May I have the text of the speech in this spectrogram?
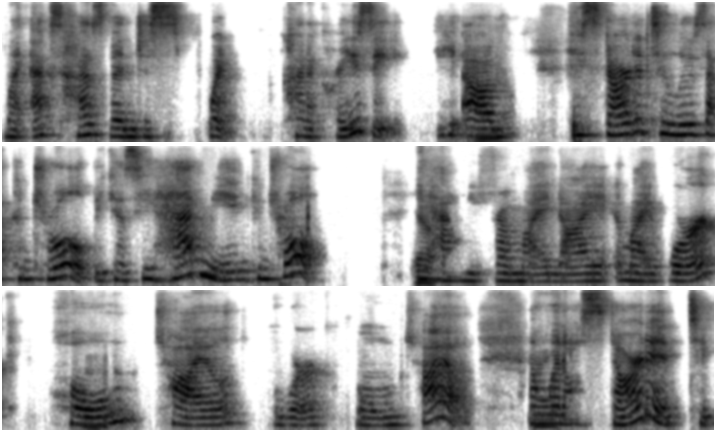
my ex-husband just went kind of crazy. He um mm-hmm. he started to lose that control because he had me in control. Yeah. He had me from my night my work, home, mm-hmm. child, work, home, child. And right. when I started to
